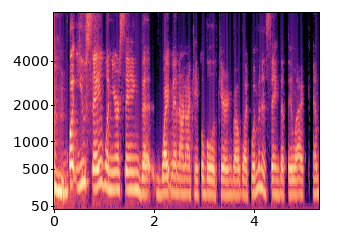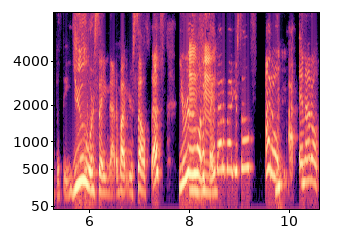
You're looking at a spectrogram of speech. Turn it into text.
Mm-hmm. What you say when you're saying that white men are not capable of caring about black women is saying that they lack empathy. You were saying that about yourself. That's you really mm-hmm. want to say that about yourself? I don't, mm-hmm. I, and I don't,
